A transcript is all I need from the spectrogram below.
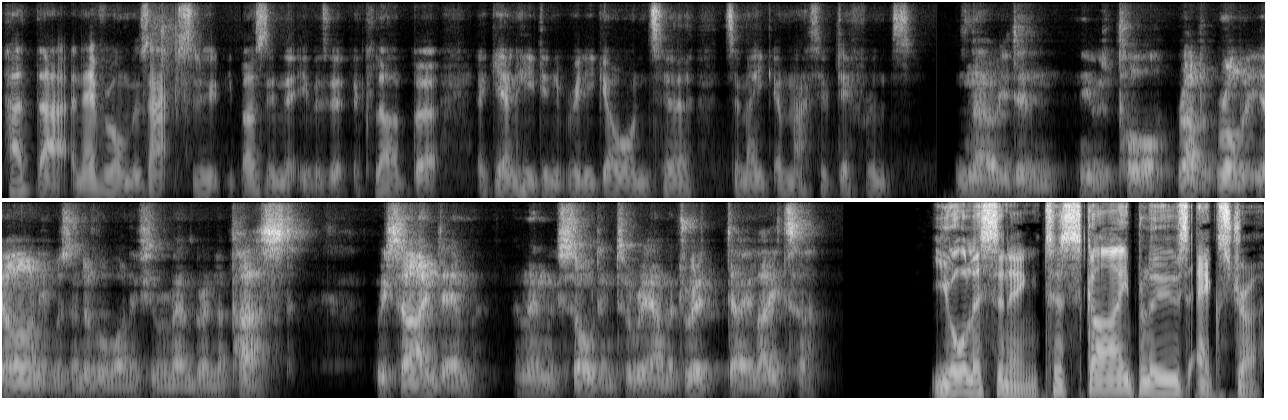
had that, and everyone was absolutely buzzing that he was at the club. But again, he didn't really go on to to make a massive difference. No, he didn't. He was poor. Robert Robert Jarni was another one, if you remember in the past. We signed him and then we sold him to Real Madrid a day later. You're listening to Sky Blues Extra.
